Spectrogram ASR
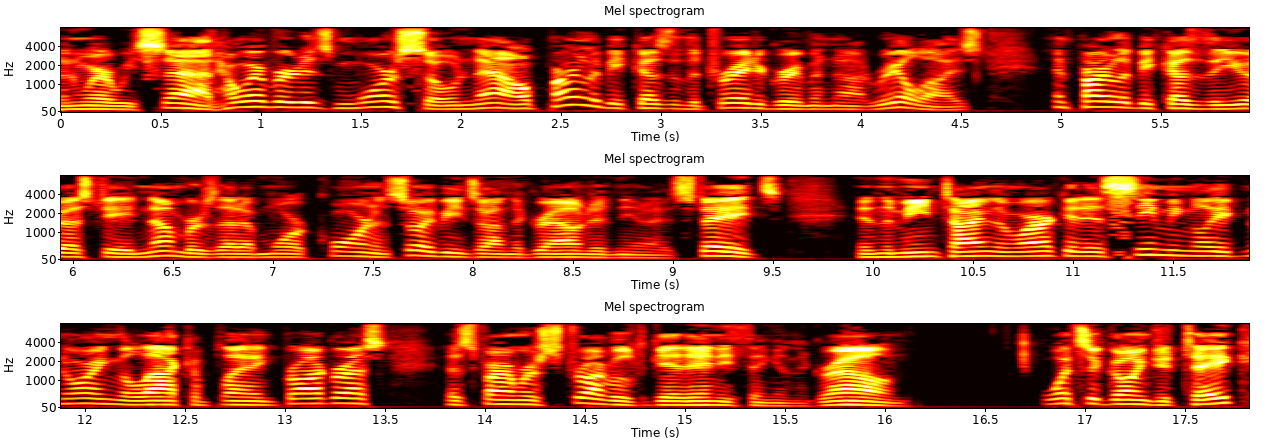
than where we sat. However, it is more so now, partly because of the trade agreement not realized, and partly because of the USDA numbers that have more corn and soybeans on the ground in the United States. In the meantime, the market is seemingly ignoring the lack of planting progress as farmers struggle to get anything in the ground. What's it going to take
